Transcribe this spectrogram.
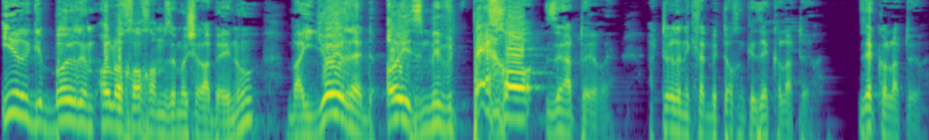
עיר גיבורים עלה חכם זה משה רבנו, ויורד עוז מבטחה זה התורה. התורה נקראת ביטחון כי זה כל התורה. זה כל התורה.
